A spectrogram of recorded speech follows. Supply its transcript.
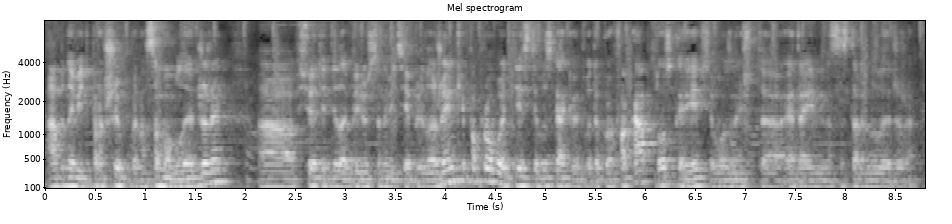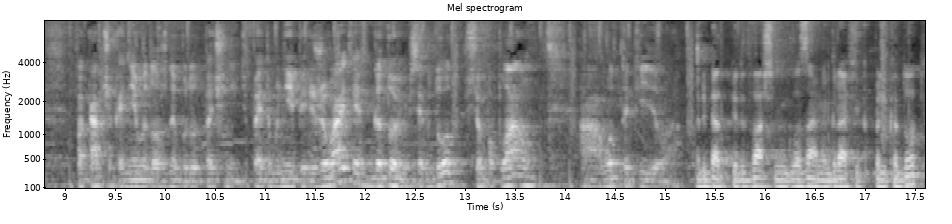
обновить прошивку на самом Ledger, э, все это дело переустановить все приложения, попробовать, если выскакивает вот такой факап, то, скорее всего, значит, э, это именно со стороны Ledger. Факапчик они вы должны будут починить, поэтому не переживайте, готовимся к DOT, все по плану, а, вот такие дела. Ребят, перед вашими глазами график Polkadot.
